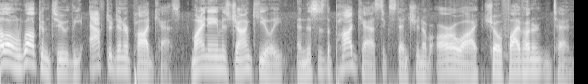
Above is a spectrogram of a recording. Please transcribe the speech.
Hello and welcome to the After Dinner Podcast. My name is John Kealey, and this is the podcast extension of ROI Show 510.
